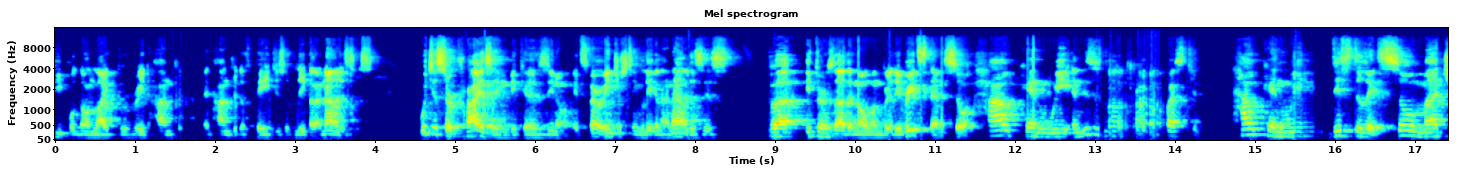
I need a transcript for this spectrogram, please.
people don't like to read hundreds and hundreds of pages of legal analysis, which is surprising because you know it's very interesting legal analysis, but it turns out that no one really reads them. So how can we? And this is not a trivial question. How can we distillate so much,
